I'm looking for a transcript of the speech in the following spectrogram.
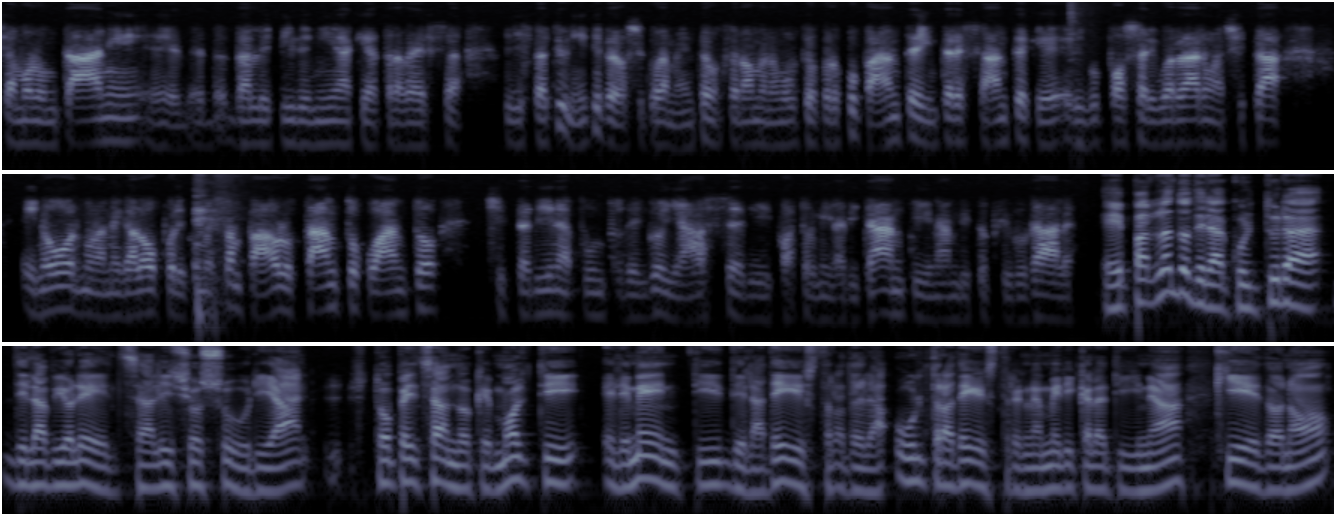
siamo lontani eh, dall'epidemia che attraversa gli Stati Uniti, però sicuramente è un fenomeno molto preoccupante e interessante che possa riguardare una città enorme, una megalopoli come San Paolo, tanto quanto cittadina appunto del Goiás di 4.000 abitanti in ambito più rurale. E parlando della cultura della violenza, Alicio Suria, sto pensando che molti elementi della destra, della ultradestra in America Latina chiedono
